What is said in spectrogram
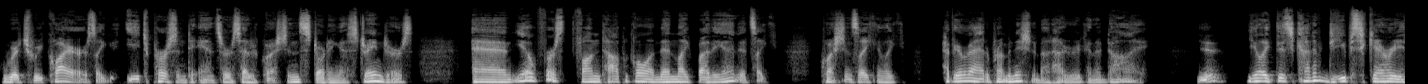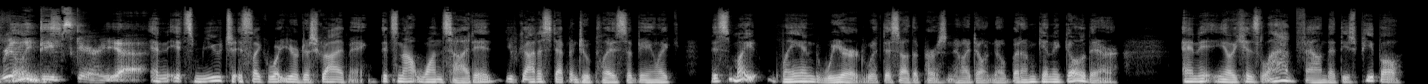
which requires like each person to answer a set of questions starting as strangers. And, you know, first fun, topical. And then like by the end, it's like questions like, like, have you ever had a premonition about how you're going to die? Yeah. You know, like this kind of deep, scary, really things. deep, scary. Yeah. And it's mute. It's like what you're describing. It's not one sided. You've got to step into a place of being like, this might land weird with this other person who I don't know, but I'm going to go there. And it, you know, his lab found that these people,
